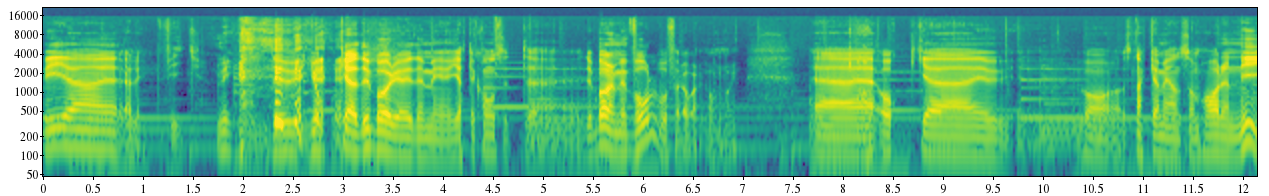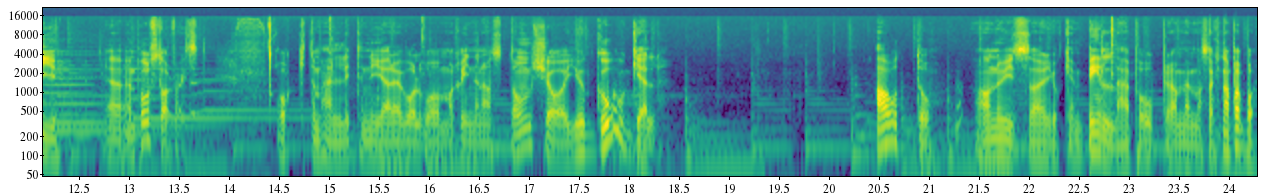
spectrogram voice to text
Vi, eh, eller vi, Vi. Du Jocke, du började med jättekonstigt, eh, du började med Volvo förra året. Eh, Och eh, var, snackade med en som har en ny, eh, en Polestar faktiskt. Och de här lite nyare Volvo-maskinerna, de kör ju Google Auto. Ja, nu visar Jocke en bild här på Opera med massa knappar på.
